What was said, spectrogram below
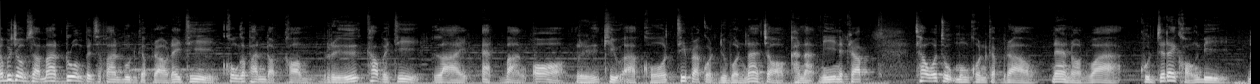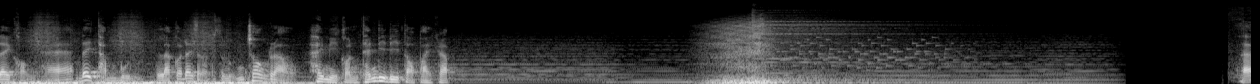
ท่านผู้ชมสามารถร่วมเป็นสะพานบุญกับเราได้ที่คงกระพัน .com หรือเข้าไปที่ Line แอดบางอ้อหรือ QR Code ที่ปรากฏอยู่บนหน้าจอขณะนี้นะครับเช่าวัตถุมงคลกับเรา แน่นอนว่าคุณจะได้ของดี ได้ของแท้ ได้ทำบุญ แล้วก็ได้สนับสนุนช่องเรา ให้มีคอนเทนต์ดีๆ ต่อไปครับ และ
